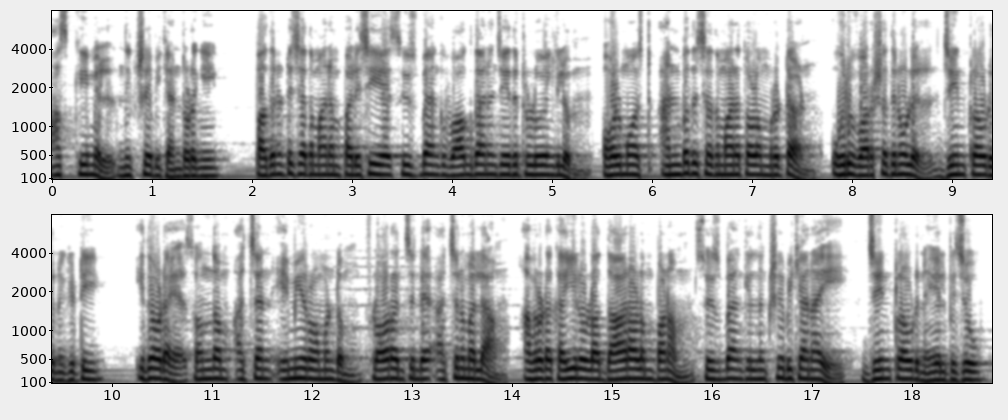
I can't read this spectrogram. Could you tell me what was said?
ആ സ്കീമിൽ നിക്ഷേപിക്കാൻ തുടങ്ങി. പതിനെട്ട് ശതമാനം പലിശയെ സ്വിസ് ബാങ്ക് വാഗ്ദാനം ചെയ്തിട്ടുള്ളൂവെങ്കിലും ഓൾമോസ്റ്റ് അൻപത് ശതമാനത്തോളം റിട്ടേൺ ഒരു വർഷത്തിനുള്ളിൽ ജീൻ ക്ലൗഡിന് കിട്ടി. ഇതോടെ സ്വന്തം അച്ഛൻ എമി റോമണ്ടും ഫ്ലോറൻസിന്റെ അച്ഛനുമെല്ലാം അവരുടെ കയ്യിലുള്ള ധാരാളം പണം സ്വിസ് ബാങ്കിൽ നിക്ഷേപിക്കാനായി ജീൻ ക്ലൗഡിനെ ഏൽപ്പിച്ചു.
